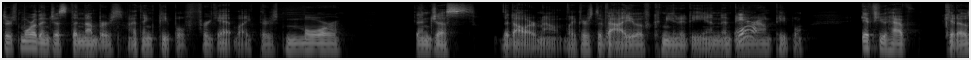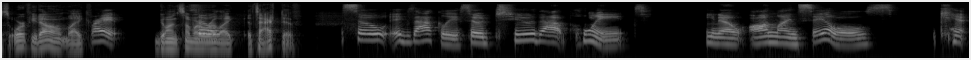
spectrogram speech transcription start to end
there's more than just the numbers. I think people forget like there's more than just the dollar amount. Like there's the value of community and, and being yeah. around people. If you have kiddos, or if you don't, like right, going somewhere so, where like it's active. So exactly. So to that point, you know, online sales can't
